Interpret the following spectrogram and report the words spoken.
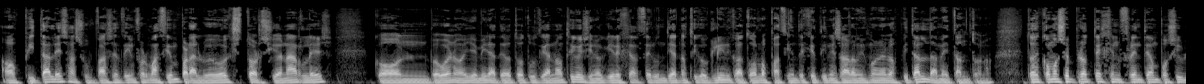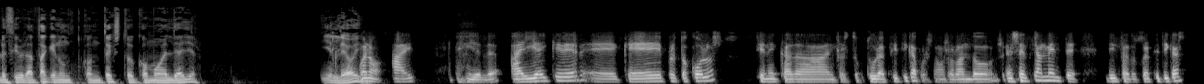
a hospitales, a sus bases de información para luego extorsionarles con, pues bueno, oye, mira, te doy todo tu diagnóstico y si no quieres hacer un diagnóstico clínico a todos los pacientes que tienes ahora mismo en el hospital, dame tanto, ¿no? Entonces, ¿cómo se protegen frente a un posible ciberataque en un contexto como el de ayer? Y el de hoy. Bueno, ahí, ahí hay que ver eh, qué protocolos tiene cada infraestructura crítica, pues estamos hablando esencialmente de infraestructuras críticas,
